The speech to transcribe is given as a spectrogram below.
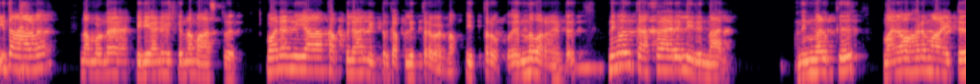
ഇതാണ് നമ്മളുടെ ബിരിയാണി വിൽക്കുന്ന മാസ്റ്റർ മോനെ നീ ആ കപ്പിൽ ആ ലിറ്റർ കപ്പിൽ ഇത്ര വെള്ളം ഇത്ര ഉപ്പ് എന്ന് പറഞ്ഞിട്ട് നിങ്ങളൊരു കസേരയിൽ ഇരുന്നാൽ നിങ്ങൾക്ക് മനോഹരമായിട്ട്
